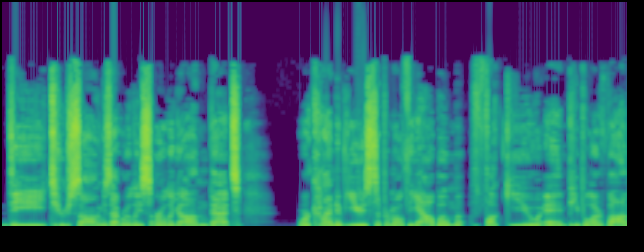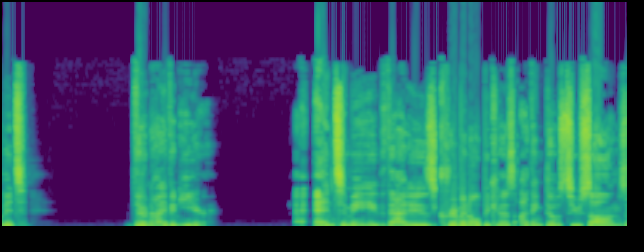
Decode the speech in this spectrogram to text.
the two songs that released early on that were kind of used to promote the album, Fuck You and People Are Vomit, they're not even here. And to me, that is criminal because I think those two songs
